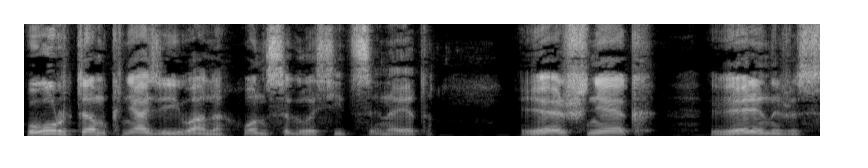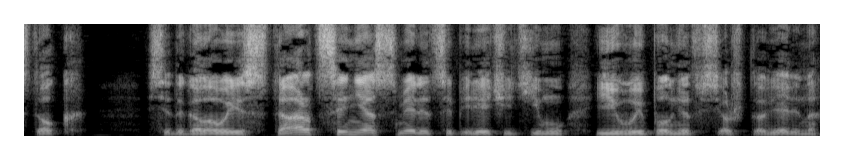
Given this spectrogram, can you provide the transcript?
уртом князя Ивана, он согласится на это. Ешнек верен и жесток, седоголовые старцы не осмелятся перечить ему и выполнят все, что велено.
